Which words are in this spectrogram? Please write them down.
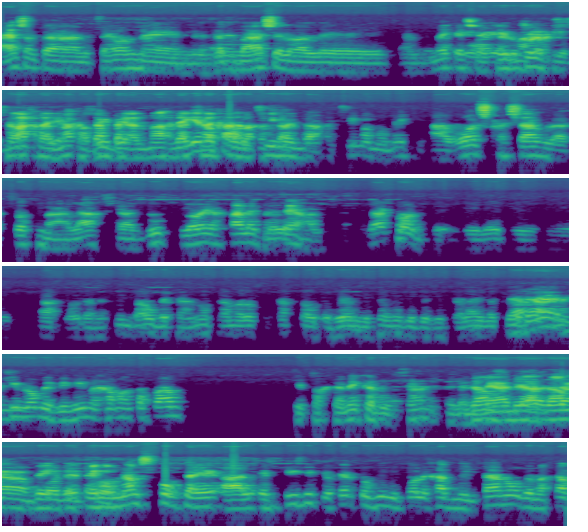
היה שם את הניסיון, אה, ההצבעה שלו על אה, מקה, שכאילו כולם, חשבת? אני אגיד לך על מה חשבת. הראש חשב לעשות מהלך שהגוף לא יכל לבצע. זה הכל. אה, עוד אנשים באו בטענות למה לא פיתחת אותו ביום ראשון נגד ירושלים. אתה יודע, אנשים לא מבינים איך אמרת פעם? ששחקני כדורסל הם. אומנם ספורטאי על, הם פיזית יותר טובים מכל אחד מאיתנו במצב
